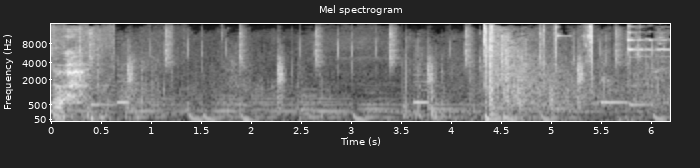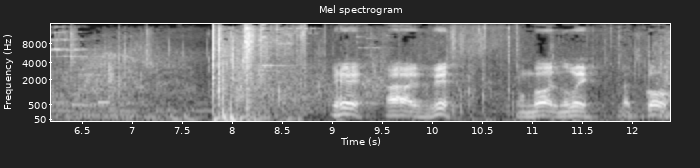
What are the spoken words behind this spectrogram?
Ah. Hey, ai, vê. Vambora, no way. Let's go.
